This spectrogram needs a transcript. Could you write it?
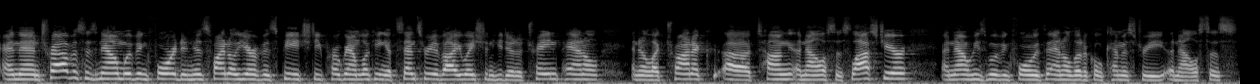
And then Travis is now moving forward in his final year of his PhD program looking at sensory evaluation. He did a train panel and electronic uh, tongue analysis last year, and now he's moving forward with analytical chemistry analysis,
